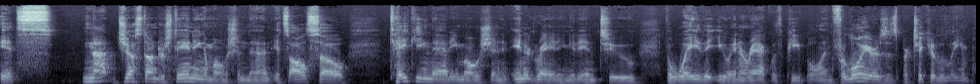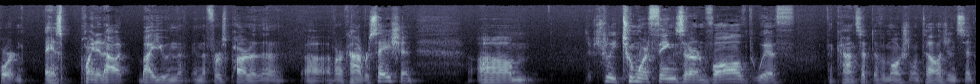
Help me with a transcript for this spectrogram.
it's not just understanding emotion then, it's also taking that emotion and integrating it into the way that you interact with people. And for lawyers, it's particularly important, as pointed out by you in the in the first part of the uh, of our conversation. Um, there's really two more things that are involved with the concept of emotional intelligence and,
